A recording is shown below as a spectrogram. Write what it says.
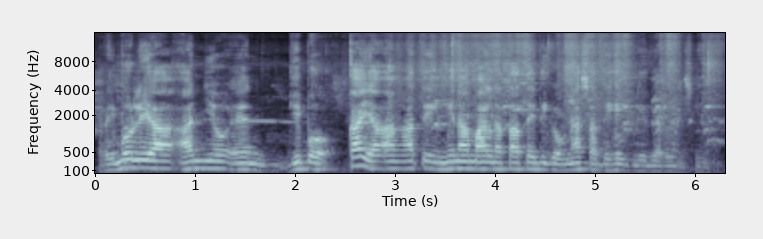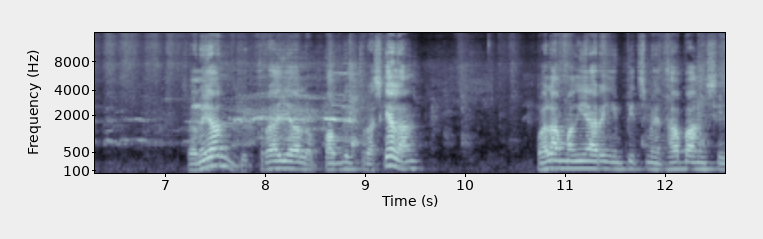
Remulla, Anyo, and Gibo. Kaya ang ating minamahal na Tatay Digong nasa The Hague, Netherlands ngayon. So yun? Betrayal of public trust. Kaya lang, walang mangyaring impeachment habang si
